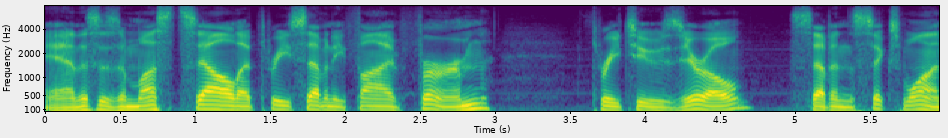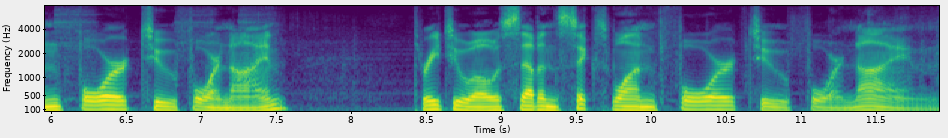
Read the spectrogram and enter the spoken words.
And this is a must sell at 375 firm 320 761 4249 320 761 4249.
